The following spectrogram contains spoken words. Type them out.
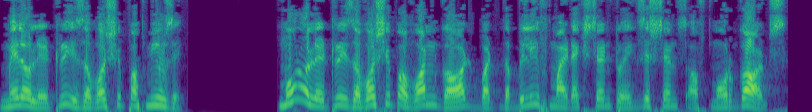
Melolatry is the worship of music. Monolatry is the worship of one god, but the belief might extend to existence of more gods.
